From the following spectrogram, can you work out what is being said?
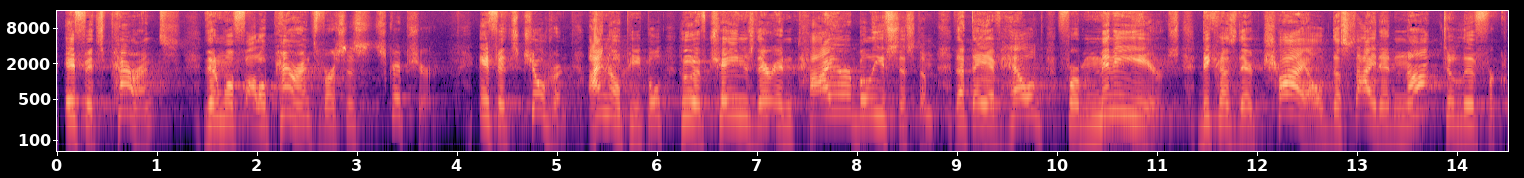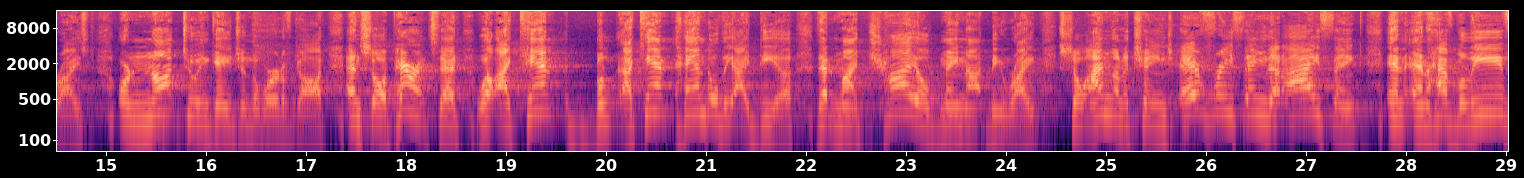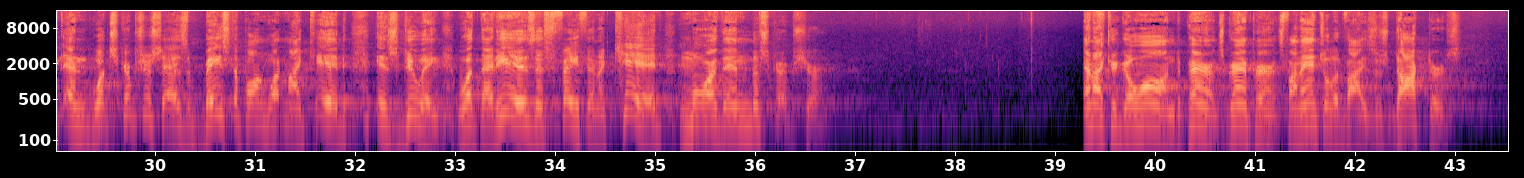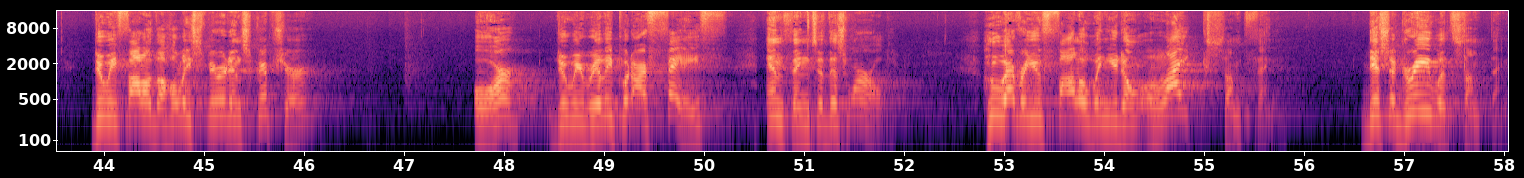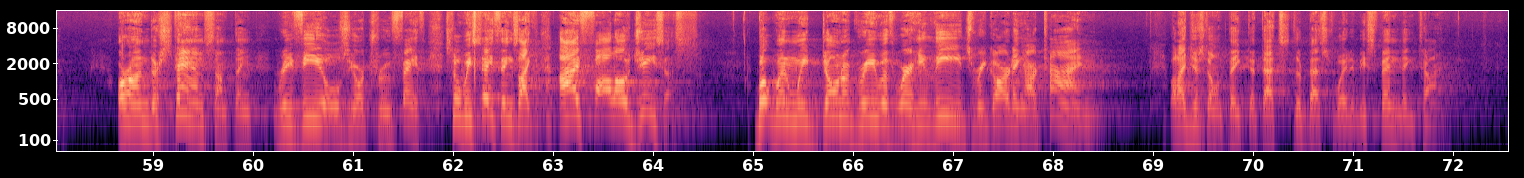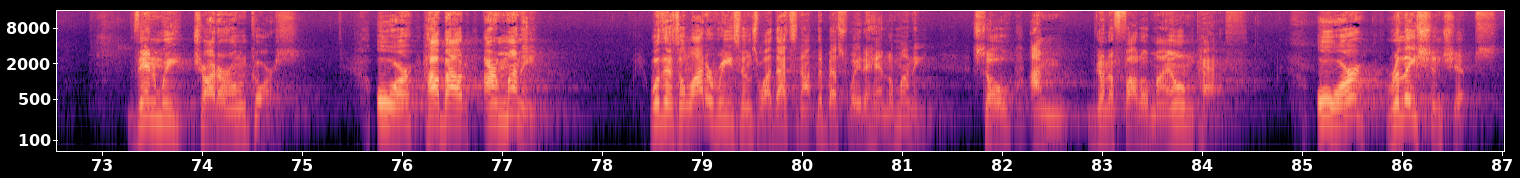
If it's parents, then we'll follow parents versus Scripture if it's children. I know people who have changed their entire belief system that they have held for many years because their child decided not to live for Christ or not to engage in the Word of God. And so a parent said, Well, I can't, I can't handle the idea that my child may not be right, so I'm going to change everything that I think and, and have believed and what Scripture says based upon what my kid is doing. What that is, is faith in a kid more than the scripture. And I could go on to parents, grandparents, financial advisors, doctors. Do we follow the Holy Spirit in scripture? Or do we really put our faith in things of this world? Whoever you follow when you don't like something, disagree with something, or understand something reveals your true faith. So we say things like, I follow Jesus. But when we don't agree with where he leads regarding our time, well, I just don't think that that's the best way to be spending time. Then we chart our own course. Or how about our money? Well, there's a lot of reasons why that's not the best way to handle money. So I'm going to follow my own path. Or relationships.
